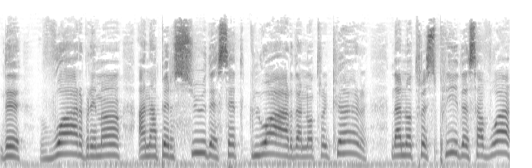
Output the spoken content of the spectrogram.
de voir vraiment un aperçu de cette gloire dans notre cœur, dans notre esprit, de savoir,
